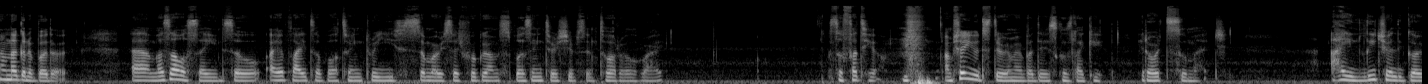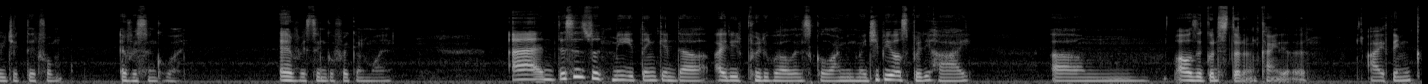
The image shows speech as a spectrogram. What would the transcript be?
i'm not gonna bother. Um, as I was saying, so I applied to about 23 summer research programs plus internships in total, right? So Fatia, I'm sure you'd still remember this because like it, it hurts so much. I literally got rejected from every single one every single freaking one. And this is with me thinking that I did pretty well in school. I mean, my GPA was pretty high. Um, I was a good student, kind of, I think.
